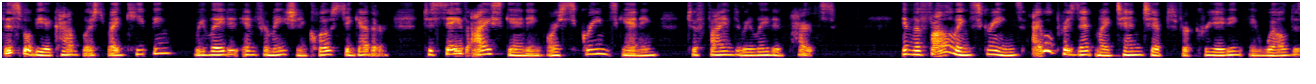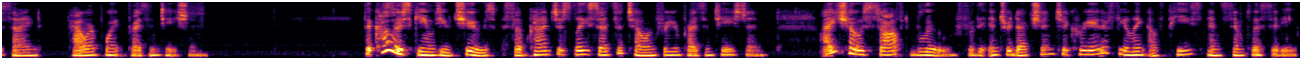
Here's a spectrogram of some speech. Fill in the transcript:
This will be accomplished by keeping related information close together to save eye scanning or screen scanning to find the related parts. In the following screens, I will present my 10 tips for creating a well-designed PowerPoint presentation. The color schemes you choose subconsciously sets a tone for your presentation. I chose soft blue for the introduction to create a feeling of peace and simplicity.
